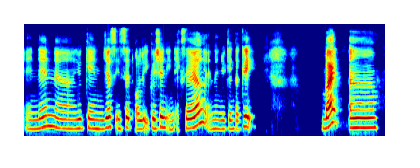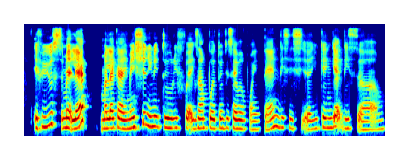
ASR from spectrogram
and then uh, you can just insert all the equation in Excel and then you can calculate. But uh, if you use MATLAB, like I mentioned, you need to refer example 27.10. This is uh, you can get this um,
